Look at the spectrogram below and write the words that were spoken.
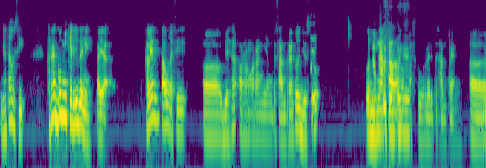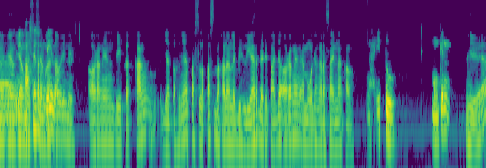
nggak tahu sih. Karena gue mikir juga nih kayak kalian tahu nggak sih eh, biasa orang-orang yang pesantren tuh justru lebih Apa nakal contohnya? pas keluar dari pesantren Eh, yang yang, seperti gue itu tahu ini orang yang dikekang jatuhnya pas lepas bakalan lebih liar daripada orang yang emang udah ngerasain nakal nah itu mungkin iya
